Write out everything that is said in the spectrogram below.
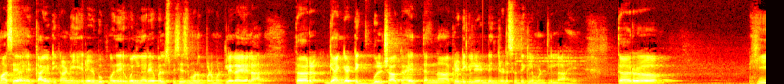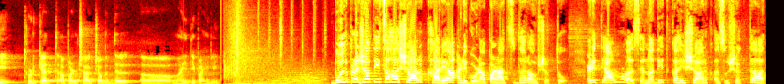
मासे आहेत. काही ठिकाणी रेडबुकमध्ये वल्नरेबल स्पिसीज म्हणून पण म्हटलेलं आहे याला. तर गँगॅटिक बुलशार्क आहेत त्यांना क्रिटिकली एंडेंजर्ड असं देखील म्हटलेलं आहे. तर ही थोडक्यात आपण शार्कच्याबद्दल माहिती पाहिली. बुल प्रजातीचा हा शार्क खाऱ्या आणि गोडा पाण्यात सुद्धा राहू शकतो. आणि त्यामुळंच या नदीत काही शार्क असू शकतात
